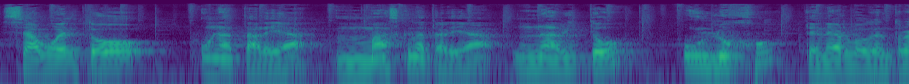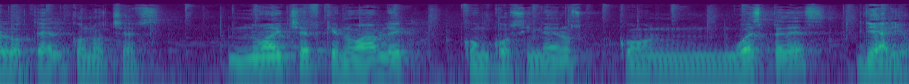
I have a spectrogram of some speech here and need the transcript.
se ha vuelto una tarea, más que una tarea, un hábito, un lujo tenerlo dentro del hotel con los chefs. No hay chef que no hable con cocineros, con huéspedes diario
